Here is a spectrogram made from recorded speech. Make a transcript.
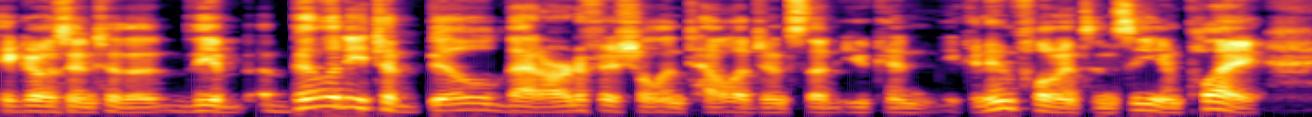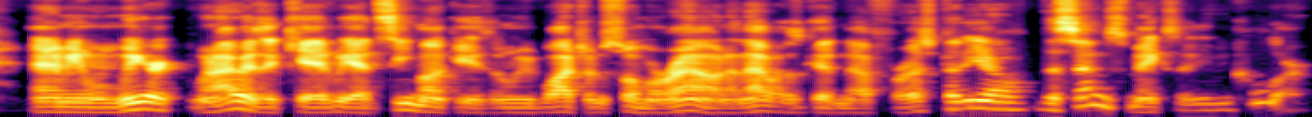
It goes into the the ability to build that artificial intelligence that you can you can influence and see and play. And I mean, when we were when I was a kid, we had sea monkeys and we'd watch them swim around, and that was good enough for us. But you know, The Sims makes it even cooler.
